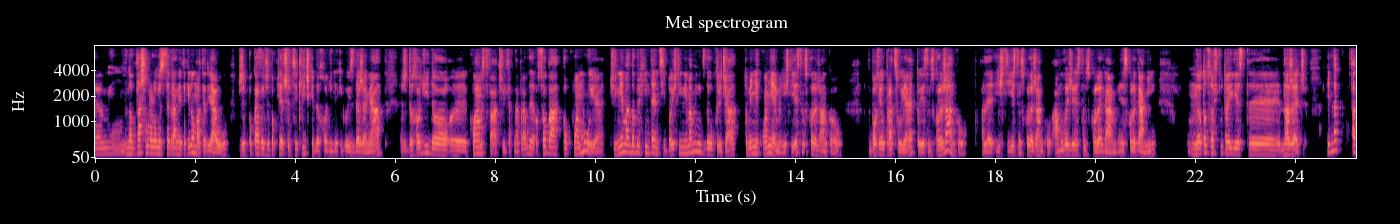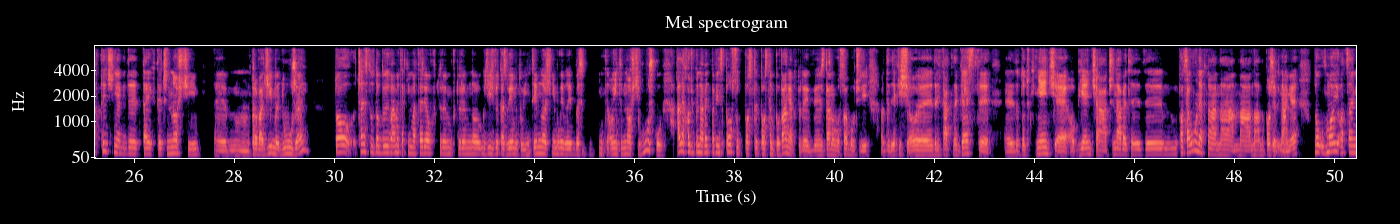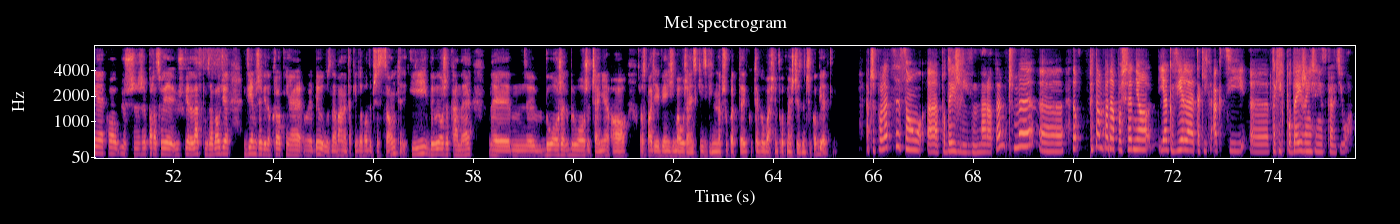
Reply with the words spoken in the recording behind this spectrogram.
no, naszą rolą jest zebranie takiego materiału, żeby pokazać, że po pierwsze cyklicznie dochodzi do jakiegoś zdarzenia, że dochodzi do y, kłamstwa, czyli tak naprawdę osoba okłamuje, czyli nie ma dobrych intencji, bo jeśli nie mamy nic do ukrycia, to my nie kłamiemy. Jeśli jestem z koleżanką, bo z nią pracuję, to jestem z koleżanką, ale jeśli jestem z koleżanką, a mówię, że jestem z kolegami, z kolegami no to coś tutaj jest y, na rzeczy. Jednak faktycznie, gdy te, te czynności prowadzimy dłużej, to często zdobywamy taki materiał, w którym, w którym no, gdzieś wykazujemy tu intymność, nie mówię tutaj bez, o intymności w łóżku, ale choćby nawet pewien sposób postępowania, który z daną osobą, czyli jakieś delikatne gesty, e, dotknięcie, objęcia, czy nawet e, pocałunek na, na, na, na pożegnanie. No, w mojej ocenie, jako już, że pracuję już wiele lat w tym zawodzie, wiem, że wielokrotnie były uznawane takie dowody przez sąd i były orzekane było, że było orzeczenie o rozpadzie więzi małżeńskiej z winy na przykład tego, tego właśnie tylko mężczyzny czy kobiety. A czy Polacy są e, podejrzliwym narodem? Czy my, e, no pytam Pana pośrednio, jak wiele takich akcji, e, takich podejrzeń się nie sprawdziło?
